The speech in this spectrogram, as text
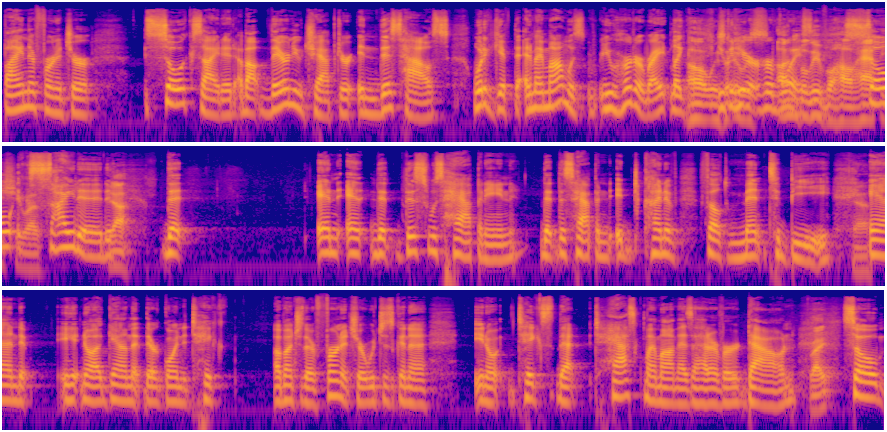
buying their furniture, so excited about their new chapter in this house. What a gift! That, and my mom was, you heard her, right? Like, oh, was, you could hear her voice. Unbelievable how happy so she was. So excited yeah. that and and that this was happening that this happened it kind of felt meant to be. Yeah. and you know again that they're going to take a bunch of their furniture which is going to you know takes that task my mom has ahead of her down. Right. So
